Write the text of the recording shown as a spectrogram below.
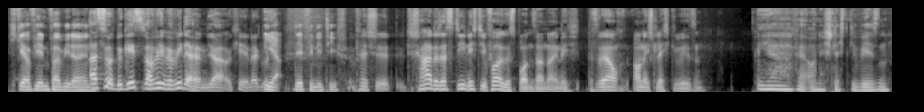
Ich gehe auf jeden Fall wieder hin. Achso, du gehst auf jeden Fall wieder hin. Ja, okay, na gut. ja, definitiv. Schade, dass die nicht die Folge sponsern eigentlich. Das wäre auch, auch nicht schlecht gewesen. Ja, wäre auch nicht schlecht gewesen.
